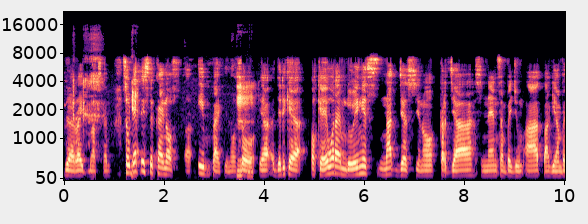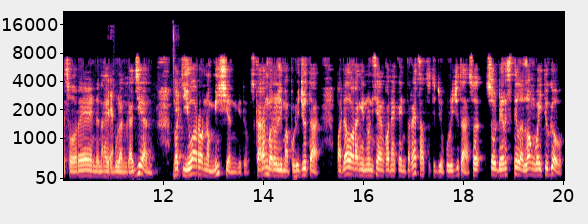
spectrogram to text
dia right box kan so that yeah. is the kind of uh, impact you know so mm. ya jadi kayak okay what I'm doing is not just you know kerja Senin sampai Jumat pagi sampai sore dan akhir yeah. bulan gajian but yeah. you are on a mission gitu sekarang baru 50 juta padahal orang Indonesia yang connect ke internet 170 juta so so there is still a long way to go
